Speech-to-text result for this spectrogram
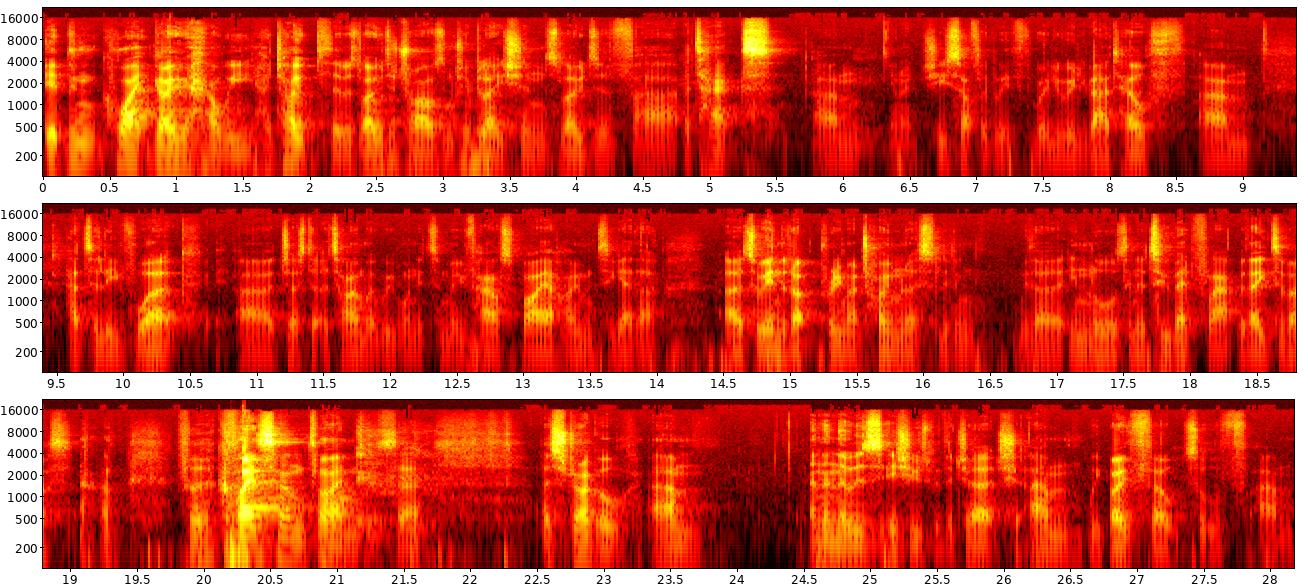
it didn't quite go how we had hoped. There was loads of trials and tribulations, loads of uh, attacks um, you know, she suffered with really, really bad health, um, had to leave work uh, just at a time where we wanted to move house, buy a home together. Uh, so we ended up pretty much homeless, living with her in-laws in a two-bed flat with eight of us for quite some time. It was uh, a struggle. Um, and then there was issues with the church. Um, we both felt sort of um,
